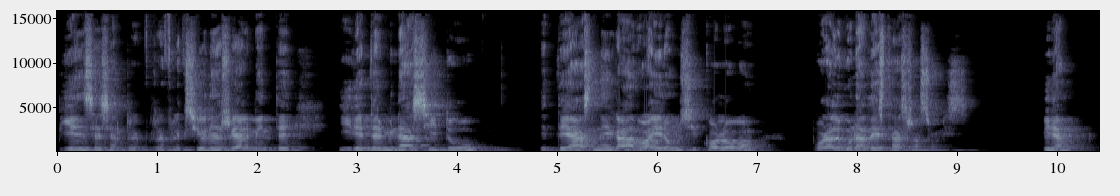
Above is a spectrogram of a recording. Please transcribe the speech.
pienses en reflexiones realmente y determina si tú te has negado a ir a un psicólogo por alguna de estas razones. Mira,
